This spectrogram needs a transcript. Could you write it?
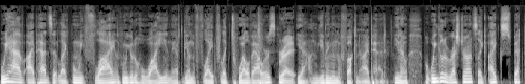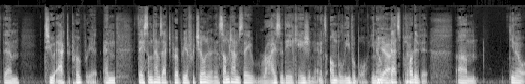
we have iPads that like when we fly, like when we go to Hawaii and they have to be on the flight for like 12 hours. right. Yeah, I'm giving them the fucking iPad, you know. But when we go to restaurants, like I expect them to act appropriate. And they sometimes act appropriate for children and sometimes they rise to the occasion and it's unbelievable, you know. Yeah. But that's part of it. Um, you know,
